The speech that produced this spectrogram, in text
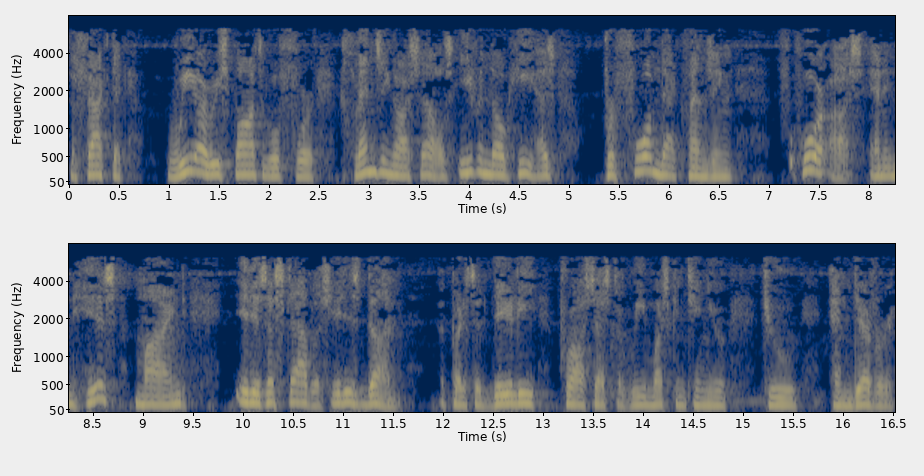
The fact that we are responsible for cleansing ourselves, even though He has performed that cleansing for us. And in His mind, it is established, it is done. But it's a daily process that we must continue to endeavor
